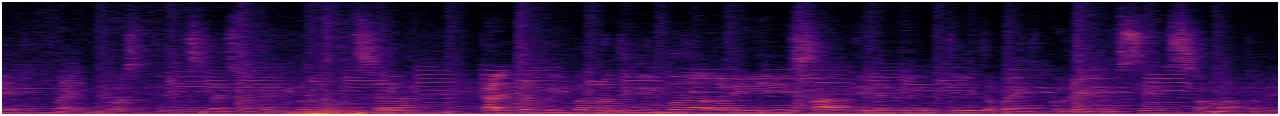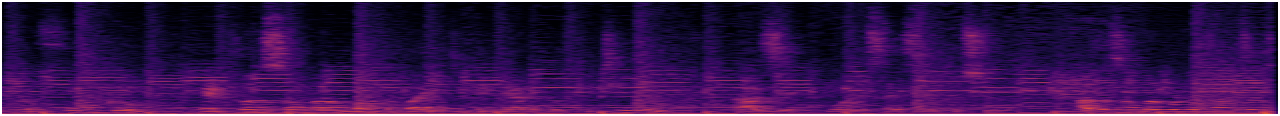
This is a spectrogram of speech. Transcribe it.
eight five यसलाई सुन्दै हुनुहुन्छ कार्यक्रम बिम्ब प्रतिबिम्ब अनि साथ दिनको निम्ति तपाईँको रेडियो सेटसम्म तपाईँको फोनको हेडफोनसम्म म तपाईँ टिकट ल्याएको केटीको आज म रिसाइसकेको छु। आज सम्पर्क गर्न जान्छ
